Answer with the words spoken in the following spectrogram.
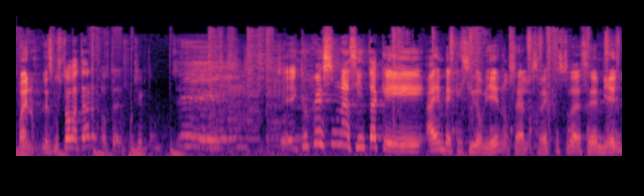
Bueno, ¿les gustó Avatar a ustedes, por cierto? Sí, creo que es una cinta que ha envejecido bien, o sea, los efectos todavía se ven bien.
